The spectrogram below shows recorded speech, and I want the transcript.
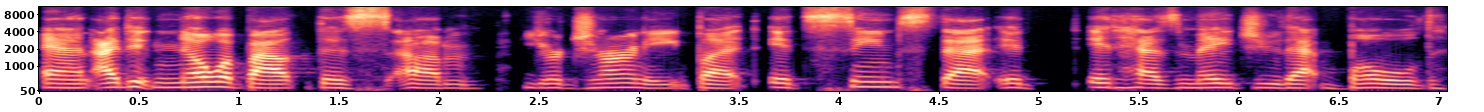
And I didn't know about this, um, your journey, but it seems that it it has made you that bold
